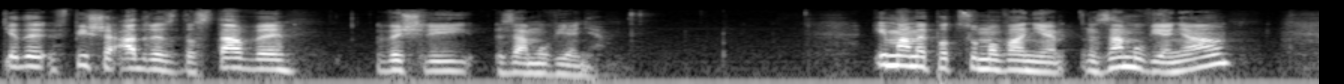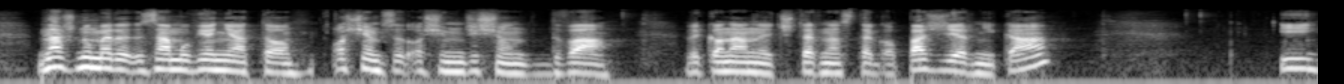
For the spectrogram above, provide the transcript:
Kiedy wpiszę adres dostawy, wyślij zamówienie. I mamy podsumowanie zamówienia. Nasz numer zamówienia to 882 wykonany 14 października. I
